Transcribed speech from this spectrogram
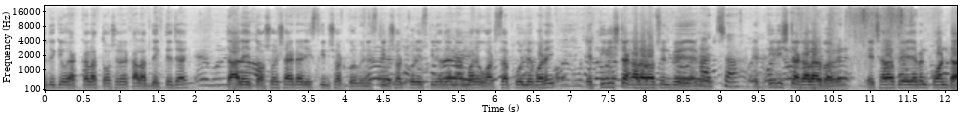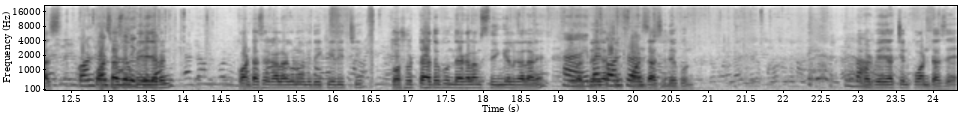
যদি কেউ এক কালার তসরের কালার দেখতে চায় তাহলে এই তসর শাড়িটার স্ক্রিনশট করবেন। স্ক্রিনশট করে স্ক্রিনে দেওয়া নাম্বারে হোয়াটসঅ্যাপ করলে পরেই এর তিরিশটা কালার অপশন পেয়ে যাবেন। আচ্ছা। এর তিরিশটা কালার পাবেন। এছাড়াও পেয়ে যাবেন কন্টাস কন্টাসও পেয়ে যাবেন। কন্টাসের কালারগুলো আমি দেখিয়ে দিচ্ছি। তসরটা এতক্ষণ দেখালাম সিঙ্গেল কালারে হ্যাঁ, এবার এবার পেয়ে যাচ্ছেন। কন্টাসে দেখুন। এবার পেয়ে যাচ্ছেন কন্টাসে।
